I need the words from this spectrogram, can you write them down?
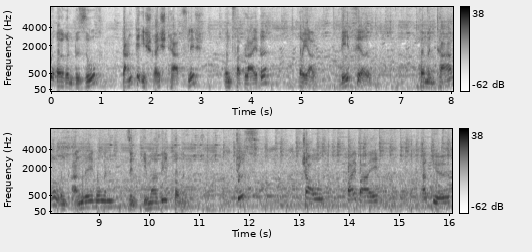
Für euren Besuch danke ich recht herzlich und verbleibe euer W-Firl. Kommentare und Anregungen sind immer willkommen. Tschüss, ciao, bye bye, adieu.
